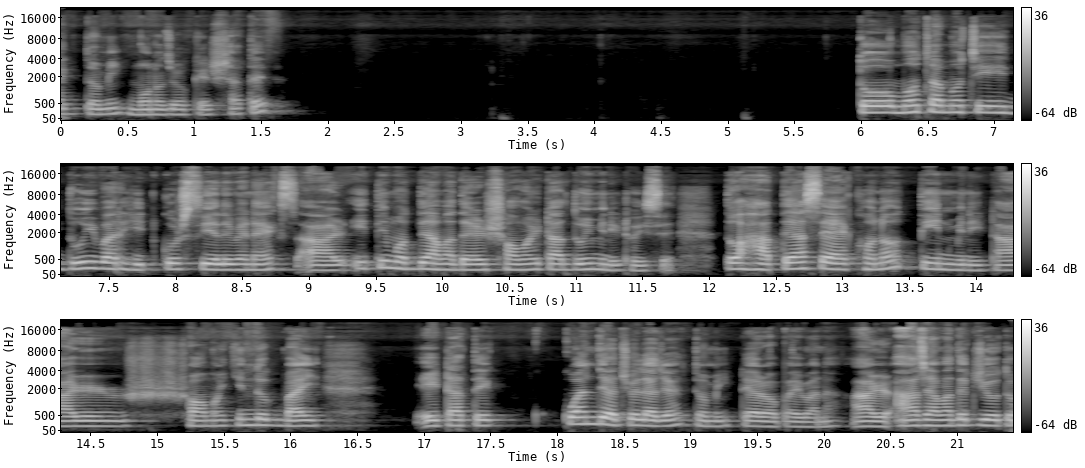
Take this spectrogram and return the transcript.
একদমই মনোযোগের সাথে। তো মোটামুটি দুইবার হিট করছি ইলেভেন এক্স আর ইতিমধ্যে আমাদের সময়টা দুই মিনিট হয়েছে তো হাতে আছে এখনও তিন মিনিট, আর সময় কিন্তু ভাই এটাতে কোন দেওয়া চলে যায়? তুমি, টেরো পাইবা না। আর আজ আমাদের যেহেতু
